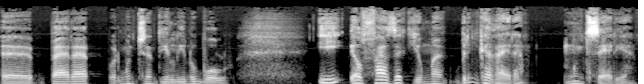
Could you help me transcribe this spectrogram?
eh, para pôr muito chantilly no bolo. E ele faz aqui uma brincadeira muito séria,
